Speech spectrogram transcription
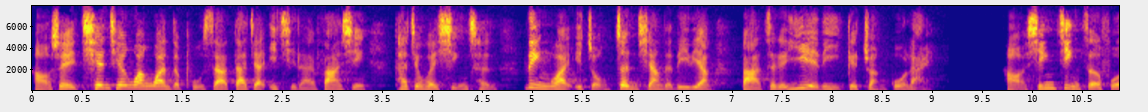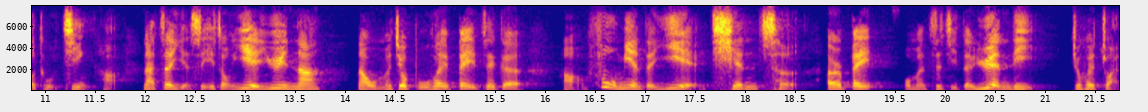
好，所以千千万万的菩萨，大家一起来发心，它就会形成另外一种正向的力量，把这个业力给转过来。好，心净则佛土净。好，那这也是一种业运呢。那我们就不会被这个啊负面的业牵扯，而被我们自己的愿力就会转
